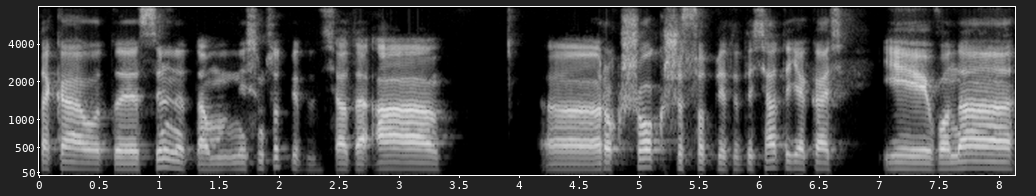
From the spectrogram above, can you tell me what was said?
така от е, сильна, там не 750, а е, 650 якась. І вона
